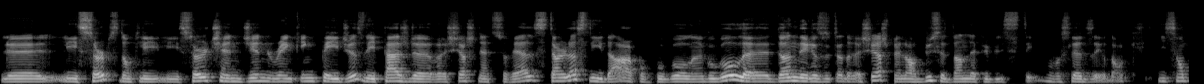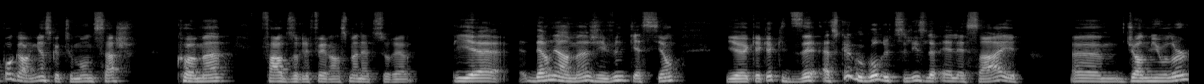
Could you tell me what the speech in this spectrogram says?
les SERPs, donc les, Search Engine Ranking Pages, les pages de recherche naturelle, c'est un loss leader pour Google. Hein. Google euh, donne des résultats de recherche, mais leur but, c'est de vendre la publicité, on va se le dire. Donc, ils ne sont pas gagnants à ce que tout le monde sache comment faire du référencement naturel. Puis, euh, dernièrement, j'ai vu une question il y a quelqu'un qui disait Est-ce que Google utilise le LSI euh, John Mueller.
